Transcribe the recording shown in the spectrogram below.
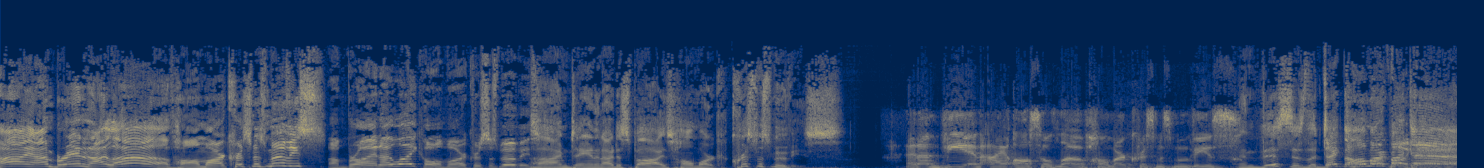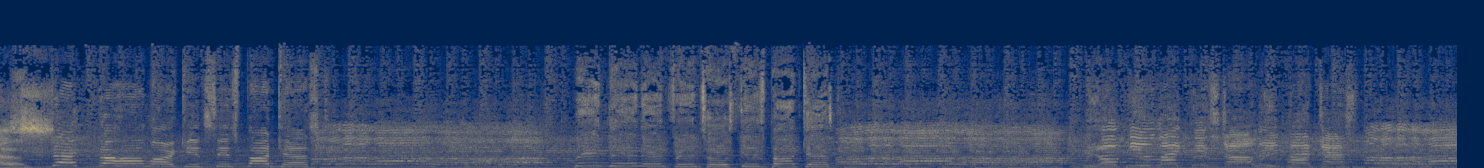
Hi, I'm Brandon. I love Hallmark Christmas movies. I'm Brian. I like Hallmark Christmas movies. I'm Dan and I despise Hallmark Christmas movies. And I'm V, and I also love Hallmark Christmas movies. And this is the Deck the Hallmark Podcast. Deck the Hallmark, it's his podcast. Brandon and friends host his podcast. We hope you like this jolly podcast.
